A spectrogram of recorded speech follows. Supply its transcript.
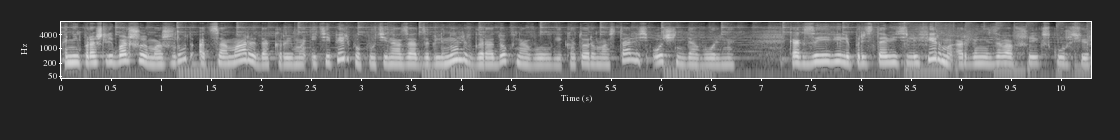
Они прошли большой маршрут от Самары до Крыма и теперь по пути назад заглянули в городок на Волге, которым остались очень довольны. Как заявили представители фирмы, организовавшие экскурсию,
